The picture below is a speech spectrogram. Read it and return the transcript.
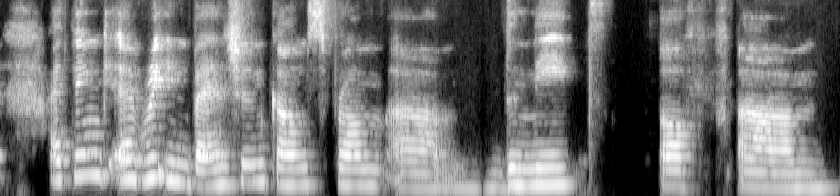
I think every invention comes from um, the need of, um,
